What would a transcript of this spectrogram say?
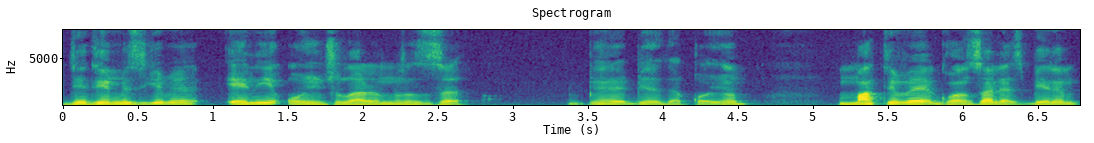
dediğimiz gibi en iyi oyuncularınızı bir de koyun. Mati ve Gonzalez benim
